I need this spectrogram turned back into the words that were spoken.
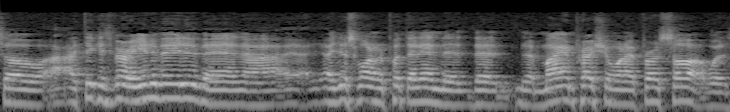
So I think it's very innovative, and uh, I, just wanted to put that in. That, that, that my impression when I first saw it was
